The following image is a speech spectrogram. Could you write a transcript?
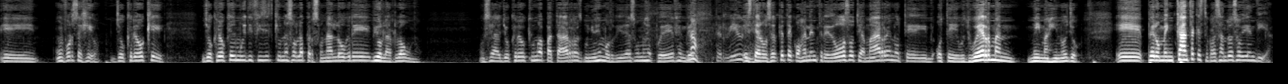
eh, un forcejeo. Yo creo que, yo creo que es muy difícil que una sola persona logre violarlo a uno. O sea, yo creo que uno a patadas, rasguños y mordidas uno se puede defender. No, terrible. Este, a no ser que te cojan entre dos o te amarren o te, o te duerman, me imagino yo. Eh, pero me encanta que esté pasando eso hoy en día.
